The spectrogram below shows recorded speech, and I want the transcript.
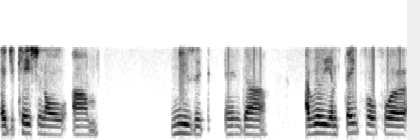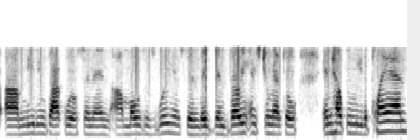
educational um music and uh I really am thankful for um, meeting Doc Wilson and uh, Moses Williamson. They've been very instrumental in helping me to plan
